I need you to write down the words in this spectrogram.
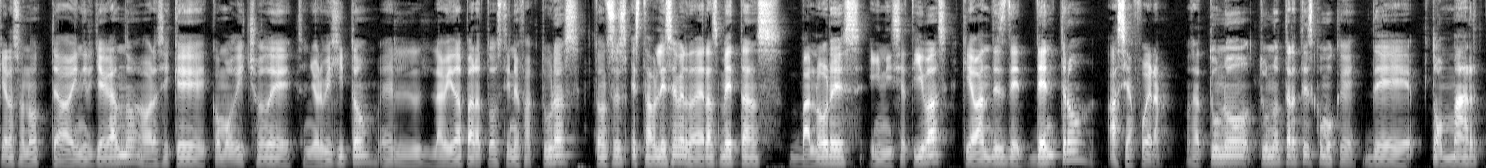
quieras o no, te va a venir llegando. Ahora sí que, como dicho de señor viejito, la vida para todos tiene facturas. Entonces, establece verdaderas metas, valores e iniciativas que van desde dentro hacia afuera. O sea, tú no, tú no trates como que de tomar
